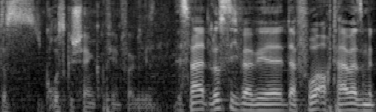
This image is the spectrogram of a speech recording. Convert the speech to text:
das ist ein großes Geschenk auf jeden Fall gewesen. Es war halt lustig, weil wir davor auch teilweise mit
